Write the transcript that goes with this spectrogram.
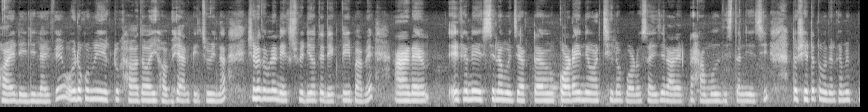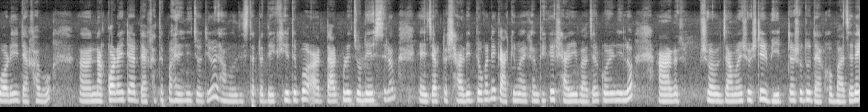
হয় ডেইলি লাইফে ওই রকমই একটু খাওয়া দাওয়াই হবে, আর কিছুই না। সেটা তোমরা নেক্সট ভিডিওতে দেখতেই পাবে। আর এখানে এসেছিলাম ওই যে একটা কড়াই নেওয়ার ছিল বড় সাইজের, আর একটা হামল দিস্তা নিয়েছি। তো সেটা তোমাদেরকে আমি পরেই দেখাবো। না, কড়াইটা আর দেখাতে পারিনি যদিও হামল দিস্তাটা দেখিয়ে দেবো। আর তারপরে চলে এসেছিলাম, এই যে একটা শাড়ির দোকানে, কাকিমা এখান থেকে শাড়ি বাজার করে নিল। আর জামাই ষষ্ঠীর ভিড়টা শুধু দেখো, বাজারে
